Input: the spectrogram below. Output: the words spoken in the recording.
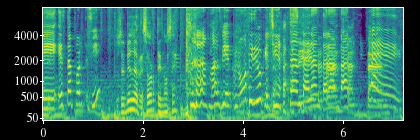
Eh, esta parte, ¿sí? Pues el mío es de resorte, no sé. Más bien, no, te digo que el chino. Tan, Sí, tarán, tarán, tan, tan. ¡Hey!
